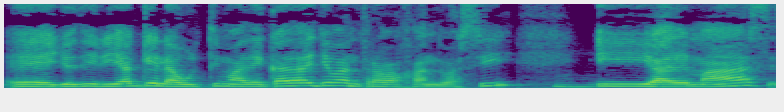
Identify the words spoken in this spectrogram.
Eh, yo diría que la última década llevan trabajando así y además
